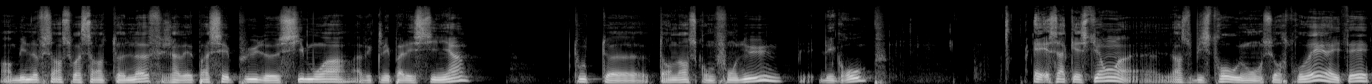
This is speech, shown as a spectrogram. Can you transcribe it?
En 1969, j'avais passé plus de six mois avec les Palestiniens, toutes euh, tendances confondues, les groupes, et sa question, euh, dans ce bistrot où on se retrouvait, a été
